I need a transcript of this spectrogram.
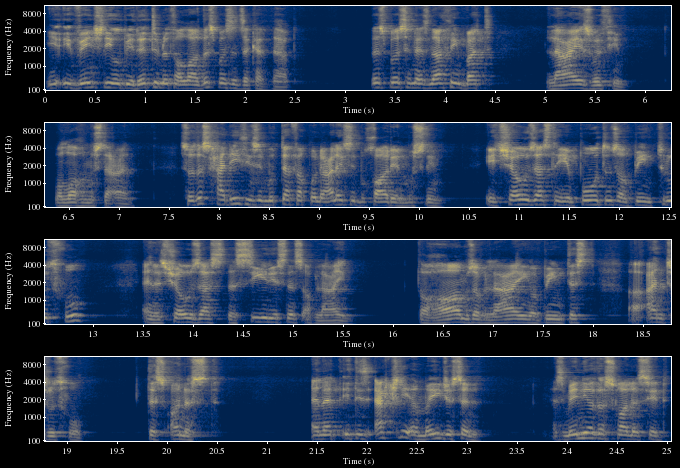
he eventually will be written with Allah. This person's a kadhab. This person has nothing but lies with him. Wallahu musta'an. So this hadith is in muttafaqun alayhi Bukhari and Muslim. It shows us the importance of being truthful and it shows us the seriousness of lying, the harms of lying of being dis, uh, untruthful, dishonest, and that it is actually a major sin. As many other scholars said,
